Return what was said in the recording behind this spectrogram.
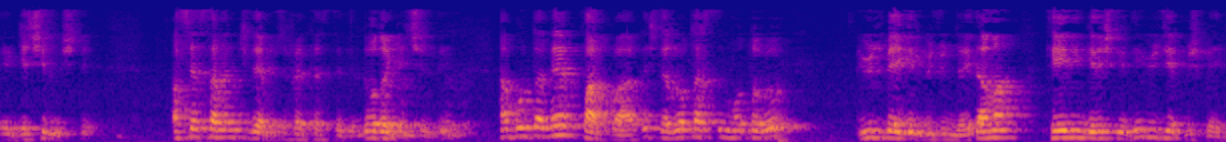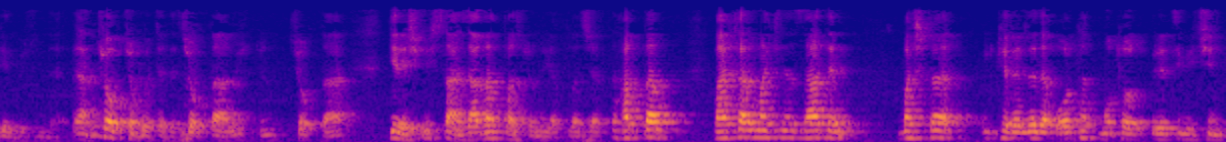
e, geçilmişti. Aselsan'ınki de bu sefer test edildi. O da geçildi. Hı hı. Ha burada ne fark vardı? İşte Rotax'ın motoru 100 beygir gücündeydi ama T'nin geliştirdiği 170 beygir gücünde. Yani çok çok ötede, çok daha üstün, çok daha gelişmiş. Sadece adaptasyonu yapılacaktı. Hatta Baykar makine zaten başka ülkelerde de ortak motor üretimi için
